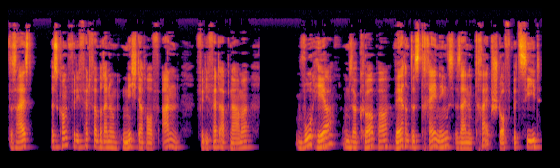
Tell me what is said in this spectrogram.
Das heißt, es kommt für die Fettverbrennung nicht darauf an, für die Fettabnahme, woher unser Körper während des Trainings seinen Treibstoff bezieht,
